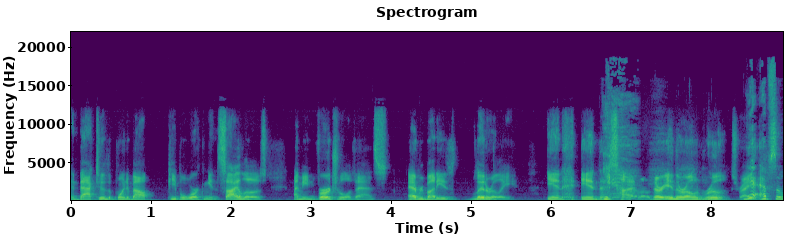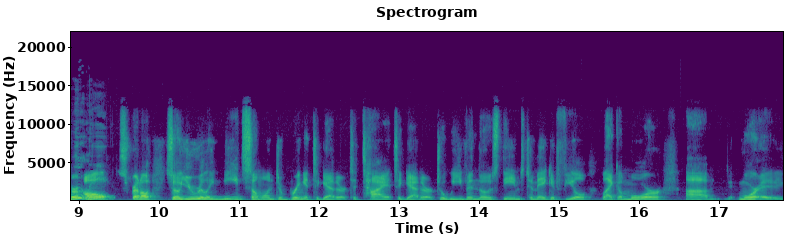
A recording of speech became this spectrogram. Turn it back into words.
And back to the point about people working in silos, I mean, virtual events, everybody is literally in in the silo. They're in their own rooms, right? Yeah, absolutely. They're all spread all. So you really need someone to bring it together, to tie it together, to weave in those themes, to make it feel like a more um, more uh,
